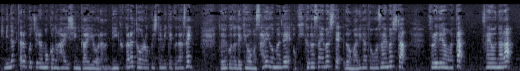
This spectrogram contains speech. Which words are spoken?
気になったらこちらもこの配信概要欄リンクから登録してみてください。ということで今日も最後までお聴きくださいましてどうもありがとうございました。それではまた。さようなら。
